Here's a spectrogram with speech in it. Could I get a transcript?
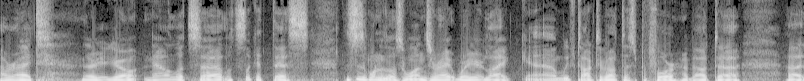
All right, there you go. Now let's uh, let's look at this. This is one of those ones, right, where you're like, uh, we've talked about this before about uh, uh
